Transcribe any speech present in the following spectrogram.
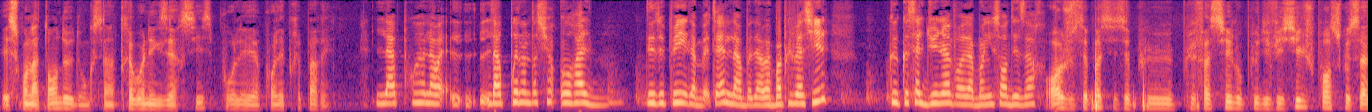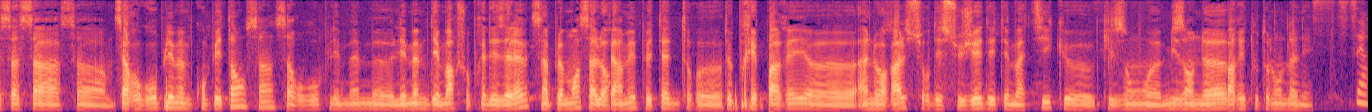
et ce qu'on attend d'eux. Donc c'est un très bon exercice pour les pour les préparer. La, la, la présentation orale des EPI, la la, la, la plus facile que, que celle d'une œuvre, la bonne histoire des arts. Oh, je sais pas si c'est plus plus facile ou plus difficile. Je pense que ça ça ça ça, ça regroupe les mêmes compétences, hein, ça regroupe les mêmes les mêmes démarches auprès des élèves. Simplement, ça leur permet peut-être euh, de préparer euh, un oral sur des sujets, des thématiques euh, qu'ils ont euh, mises en œuvre tout au long de l'année. C'est la-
